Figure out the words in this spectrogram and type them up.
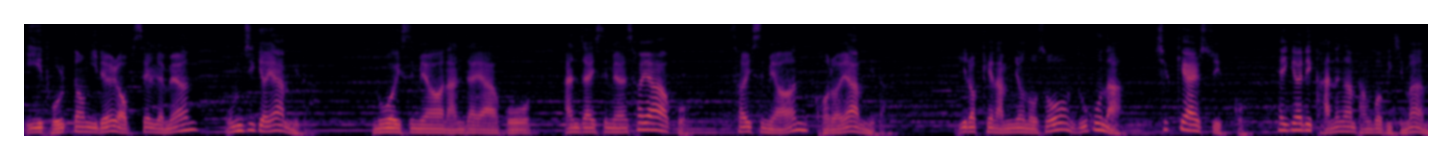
이 돌덩이를 없애려면 움직여야 합니다. 누워 있으면 앉아야 하고, 앉아 있으면 서야 하고, 서 있으면 걸어야 합니다. 이렇게 남녀노소 누구나 쉽게 할 수 있고 해결이 가능한 방법이지만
